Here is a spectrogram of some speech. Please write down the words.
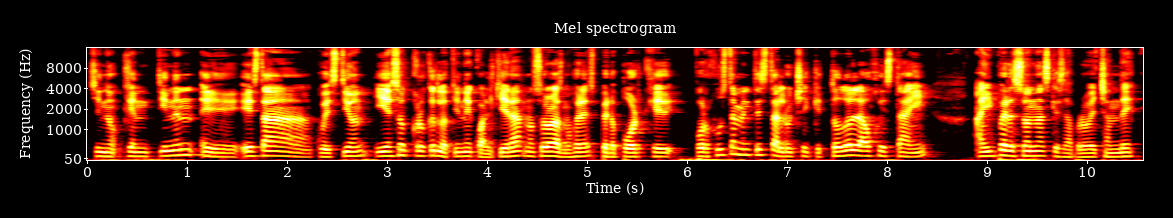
sino que tienen eh, esta cuestión, y eso creo que lo tiene cualquiera, no solo las mujeres, pero porque por justamente esta lucha y que todo el auge está ahí, hay personas que se aprovechan de.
